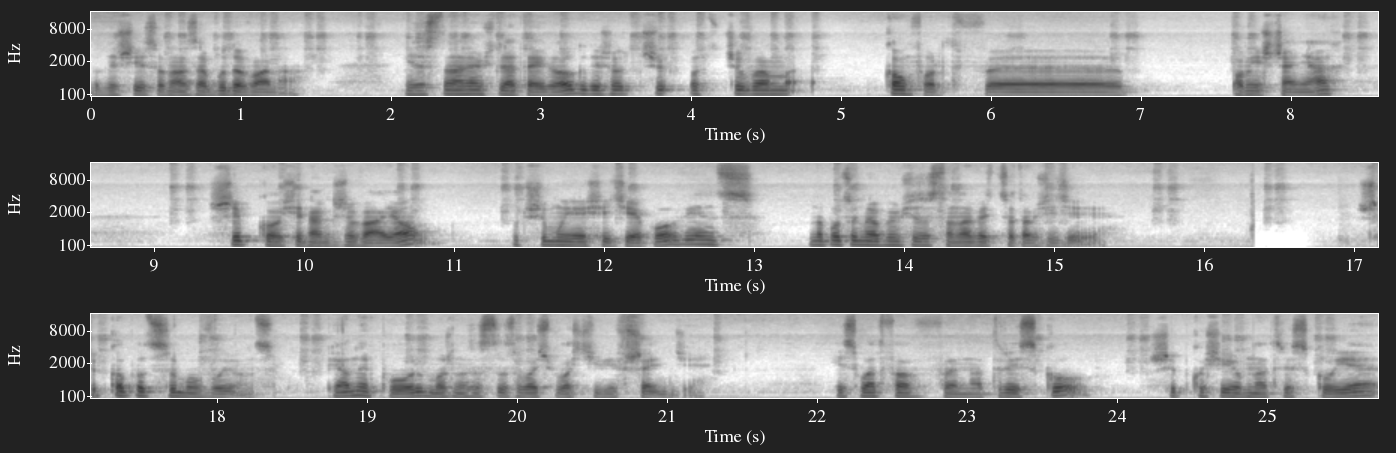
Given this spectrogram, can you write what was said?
gdyż jest ona zabudowana. Nie zastanawiam się dlatego, gdyż odczu, odczuwam komfort w e, pomieszczeniach, szybko się nagrzewają, utrzymuje się ciepło, więc no po co miałbym się zastanawiać, co tam się dzieje. Szybko podsumowując, pianę pór można zastosować właściwie wszędzie. Jest łatwa w natrysku, szybko się ją natryskuje,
